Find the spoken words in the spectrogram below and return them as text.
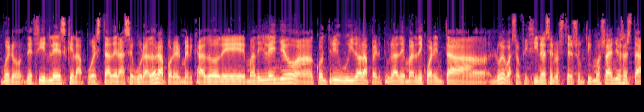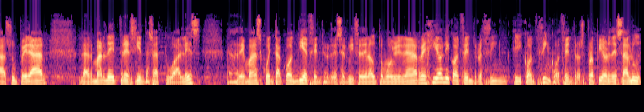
Bueno, decirles que la apuesta de la aseguradora por el mercado de madrileño ha contribuido a la apertura de más de 40 nuevas oficinas en los tres últimos años hasta superar las más de 300 actuales. Además, cuenta con 10 centros de servicio del automóvil en la región y con, centros y con 5 centros propios de salud.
